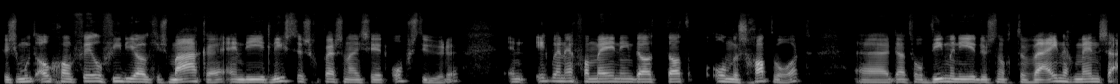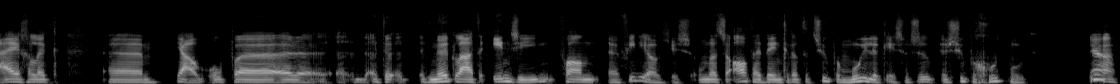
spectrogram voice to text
Dus je moet ook gewoon veel video's maken en die het liefst dus gepersonaliseerd opsturen. En ik ben echt van mening dat dat onderschat wordt. Uh, dat we op die manier dus nog te weinig mensen eigenlijk ja, op uh, het, het, nut laten inzien van uh, video's. Omdat ze altijd denken dat het super moeilijk is en super goed moet. Ja,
